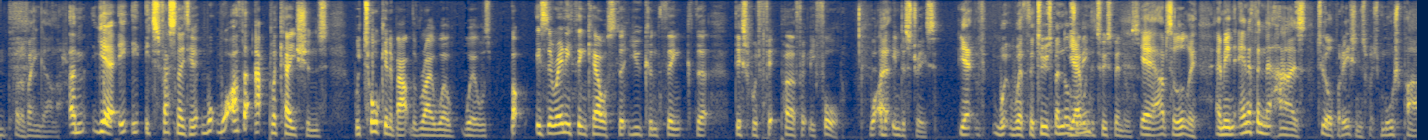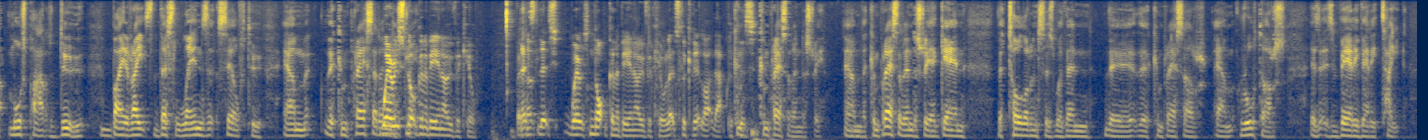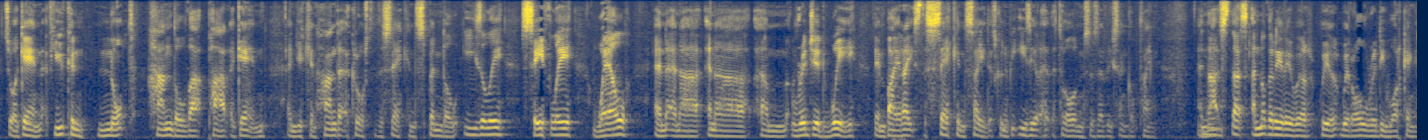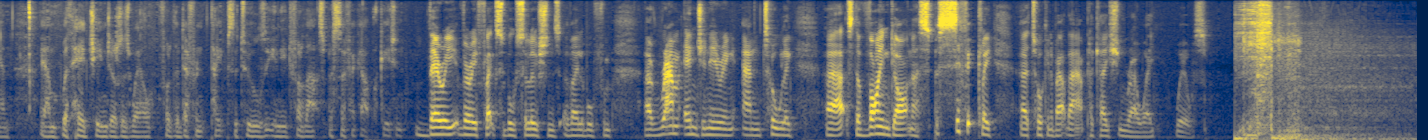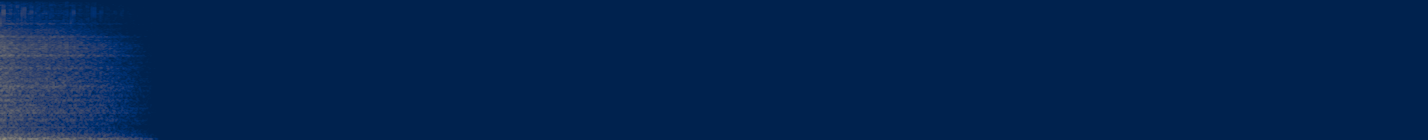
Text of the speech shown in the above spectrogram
for a Weingartner. Um, yeah, it, it- it's fascinating. What, what other applications? We're talking about the railway wheels, but is there anything else that you can think that this would fit perfectly for? What other industries? Yeah, with the two spindles. Yeah, with the two spindles. Yeah, absolutely. I mean, anything that has two operations, which most part most parts do, by rights, this lends itself to um, the compressor. Where it's not going to be an overkill. But Let's- let's, where it's not going to be an overkill. Let's look at it like that because compressor industry. Um, the compressor industry, again, the tolerances within the, the compressor um, rotors is, is very, very tight. So again, if you can not handle that part again, and you can hand it across to the second spindle easily, safely, well, and in a, in a um, rigid way, then by rights, the second side, it's going to be easier to hit the tolerances every single time. And that's that's another area where we're, we're already working in um, with head changers as well for the different types of tools that you need for that specific application. very, very flexible solutions available from uh, RAM Engineering and Tooling. Uh, that's the Weingartner, specifically uh, talking about that application railway wheels.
